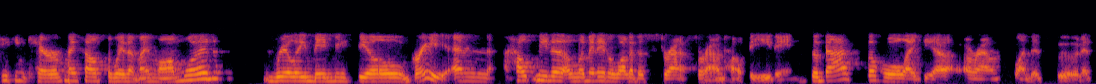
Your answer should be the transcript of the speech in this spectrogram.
taking care of myself the way that my mom would really made me feel great and helped me to eliminate a lot of the stress around healthy eating. So that's the whole idea around splendid food. It's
